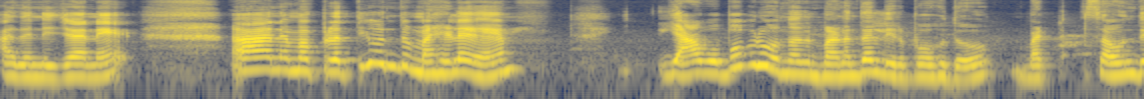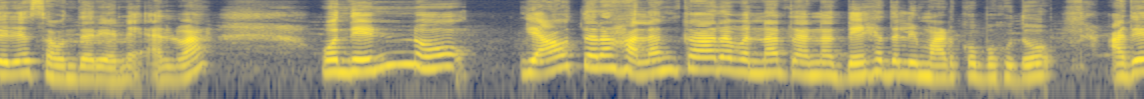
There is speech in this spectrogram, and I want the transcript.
ಅದು ನಿಜಾನೇ. ನಮ್ಮ ಪ್ರತಿಯೊಂದು ಮಹಿಳೆ ಯಾವೊಬ್ಬೊಬ್ಬರು ಒಂದೊಂದು ಬಣದಲ್ಲಿರಬಹುದು, ಬಟ್ ಸೌಂದರ್ಯ ಸೌಂದರ್ಯನೇ ಅಲ್ವಾ? ಒಂದು ಹೆಣ್ಣು ಯಾವ ಥರ ಅಲಂಕಾರವನ್ನು ತನ್ನ ದೇಹದಲ್ಲಿ ಮಾಡ್ಕೋಬಹುದು, ಅದೇ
